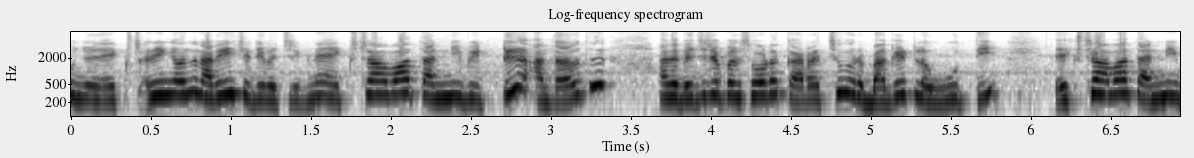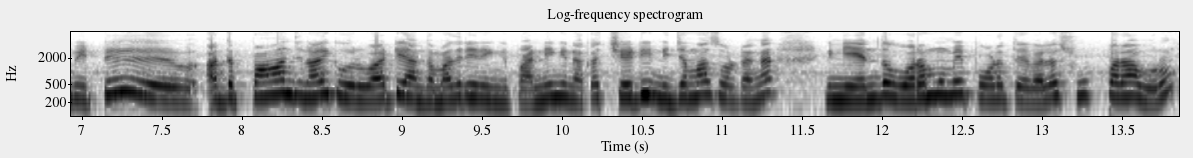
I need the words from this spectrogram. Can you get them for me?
கொஞ்சம் எக்ஸ்ட்ரா நீங்கள் வந்து நிறைய செடி வச்சுருக்கீங்கன்னா எக்ஸ்ட்ராவாக தண்ணி விட்டு அதாவது அந்த வெஜிடபிள்ஸோடு கரைச்சி ஒரு பக்கெட்டில் ஊற்றி எக்ஸ்ட்ராவாக தண்ணி விட்டு அந்த பாஞ்சு நாளைக்கு ஒரு வாட்டி அந்த மாதிரி நீங்கள் பண்ணிங்கனாக்கா செடி நிஜமாக சொல்கிறாங்க நீங்கள் எந்த உரமுமே போட தேவையில்ல சூப்பராக வரும்.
